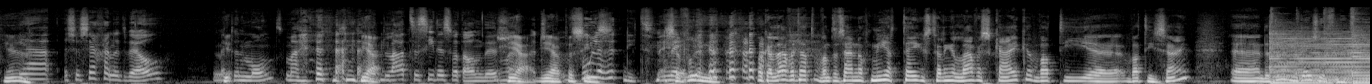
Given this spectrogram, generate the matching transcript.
Ja. Ja, ze zeggen het wel met hun mond, maar Ja. laten zien is wat anders. Ja, Het- ja, precies. voelen het niet. Nee. Ze voelen niet. Oké, laten we dat, want er zijn nog meer tegenstellingen. Laten we eens kijken wat die, eh, wat die zijn. Eh, dat doen we met deze oefening.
